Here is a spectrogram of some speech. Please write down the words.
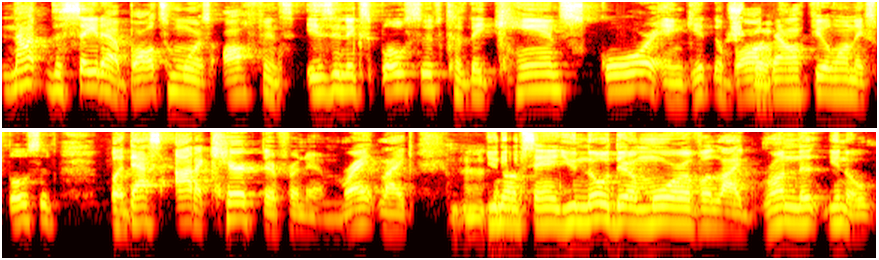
not to say that Baltimore's offense isn't explosive because they can score and get the ball sure. downfield on explosive, but that's out of character for them, right? Like, mm-hmm. you know what I'm saying? You know, they're more of a like run the, you know,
